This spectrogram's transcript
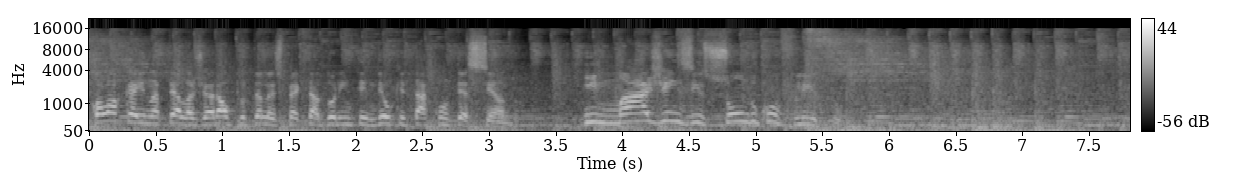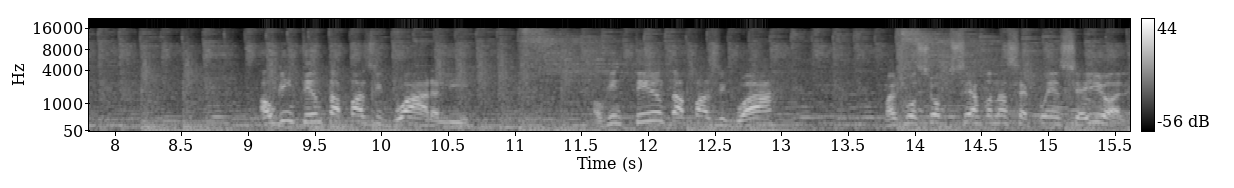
Coloca aí na tela geral para o telespectador entender o que está acontecendo. Imagens e som do conflito. Alguém tenta apaziguar ali. Alguém tenta apaziguar, mas você observa na sequência aí, olha.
